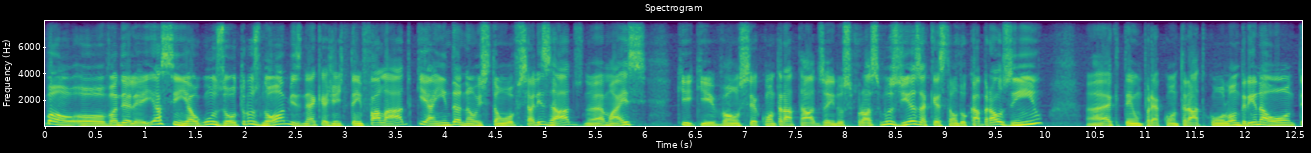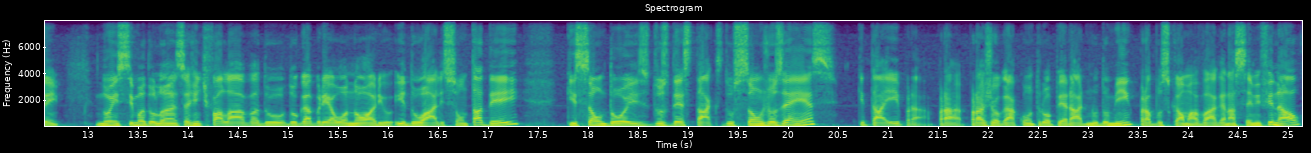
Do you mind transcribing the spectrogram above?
Bom, o Vanderlei, e assim, alguns outros nomes, né, que a gente tem falado que ainda não estão oficializados, né, mas que, que vão ser contratados aí nos próximos dias, a questão do Cabralzinho, né, que tem um pré-contrato com o Londrina ontem, no Em Cima do Lance, a gente falava do, do Gabriel Honório e do Alisson Tadei, que são dois dos destaques do São Joséense, que está aí para jogar contra o Operário no domingo, para buscar uma vaga na semifinal.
